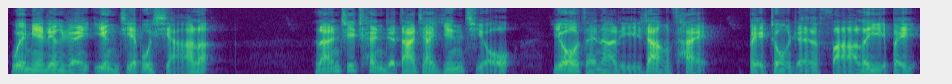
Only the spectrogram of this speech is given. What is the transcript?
未免令人应接不暇了。兰芝趁着大家饮酒，又在那里让菜，被众人罚了一杯。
